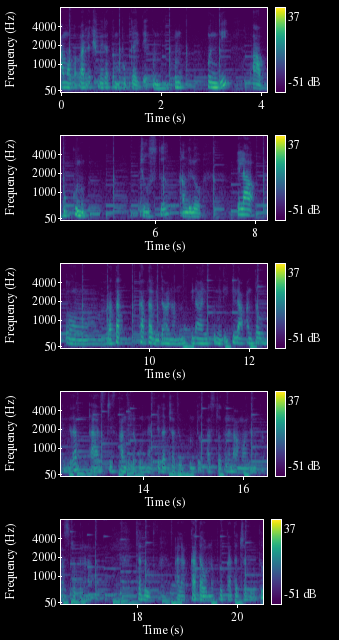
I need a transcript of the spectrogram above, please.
అమ్మ వరలక్ష్మి రథం బుక్ అయితే ఉంది. ఆ బుక్కును చూస్తూ అందులో ఇలా వ్రత కథ విధానము వినాయకునిది ఇలా అంతా ఉంటుంది కదా. యాస్టిస్ అందులో ఉన్నట్టుగా చదువుకుంటూ అష్టోత్తర నామాలు ఉన్నప్పుడు అష్టోత్తర నామాలు చదువుతూ అలా కథ ఉన్నప్పుడు కథ చదువుతూ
